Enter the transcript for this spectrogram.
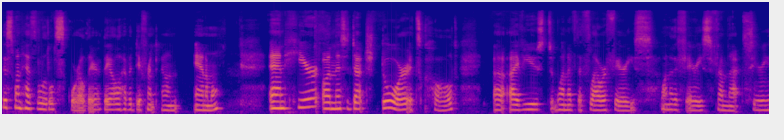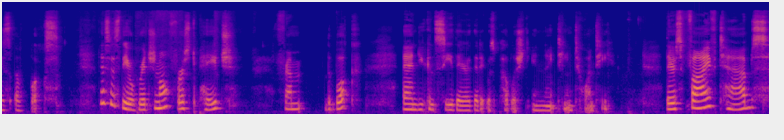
This one has a little squirrel there. They all have a different um, animal. And here on this Dutch door, it's called, uh, I've used one of the flower fairies, one of the fairies from that series of books. This is the original first page from the book, and you can see there that it was published in 1920. There's five tabs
